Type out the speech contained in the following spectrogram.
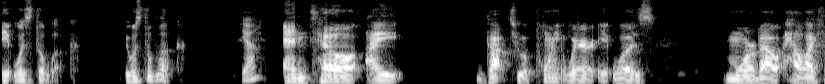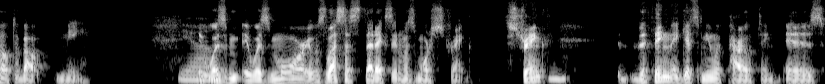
it was the look. It was the look. Yeah. Until I got to a point where it was more about how I felt about me. Yeah. It was it was more it was less aesthetics and it was more strength. Strength mm-hmm the thing that gets me with powerlifting is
